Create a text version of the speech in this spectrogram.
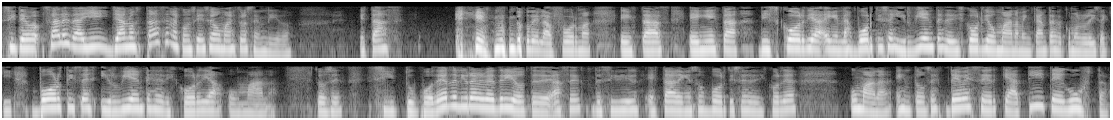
Si te sales de allí, ya no estás en la conciencia de un maestro ascendido. Estás el mundo de la forma, estás en esta discordia, en las vórtices hirvientes de discordia humana, me encanta como lo dice aquí, vórtices hirvientes de discordia humana. Entonces, si tu poder de libre albedrío te hace decidir estar en esos vórtices de discordia humana, entonces debe ser que a ti te gusta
